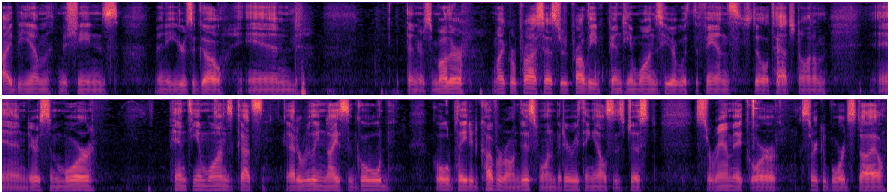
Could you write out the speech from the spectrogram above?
IBM machines many years ago. And then there's some other microprocessors, probably Pentium 1s here with the fans still attached on them and there's some more Pentium ones. Got got a really nice gold gold plated cover on this one but everything else is just ceramic or circuit board style.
